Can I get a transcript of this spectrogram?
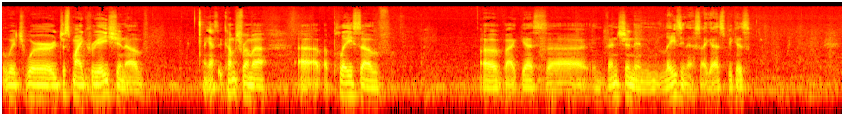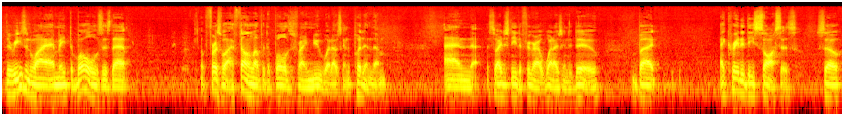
which were just my creation of, I guess it comes from a, a, a place of, of I guess, uh, invention and laziness, I guess, because the reason why I made the bowls is that first of all, I fell in love with the bowls before I knew what I was going to put in them, and so I just needed to figure out what I was going to do. But I created these sauces. So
